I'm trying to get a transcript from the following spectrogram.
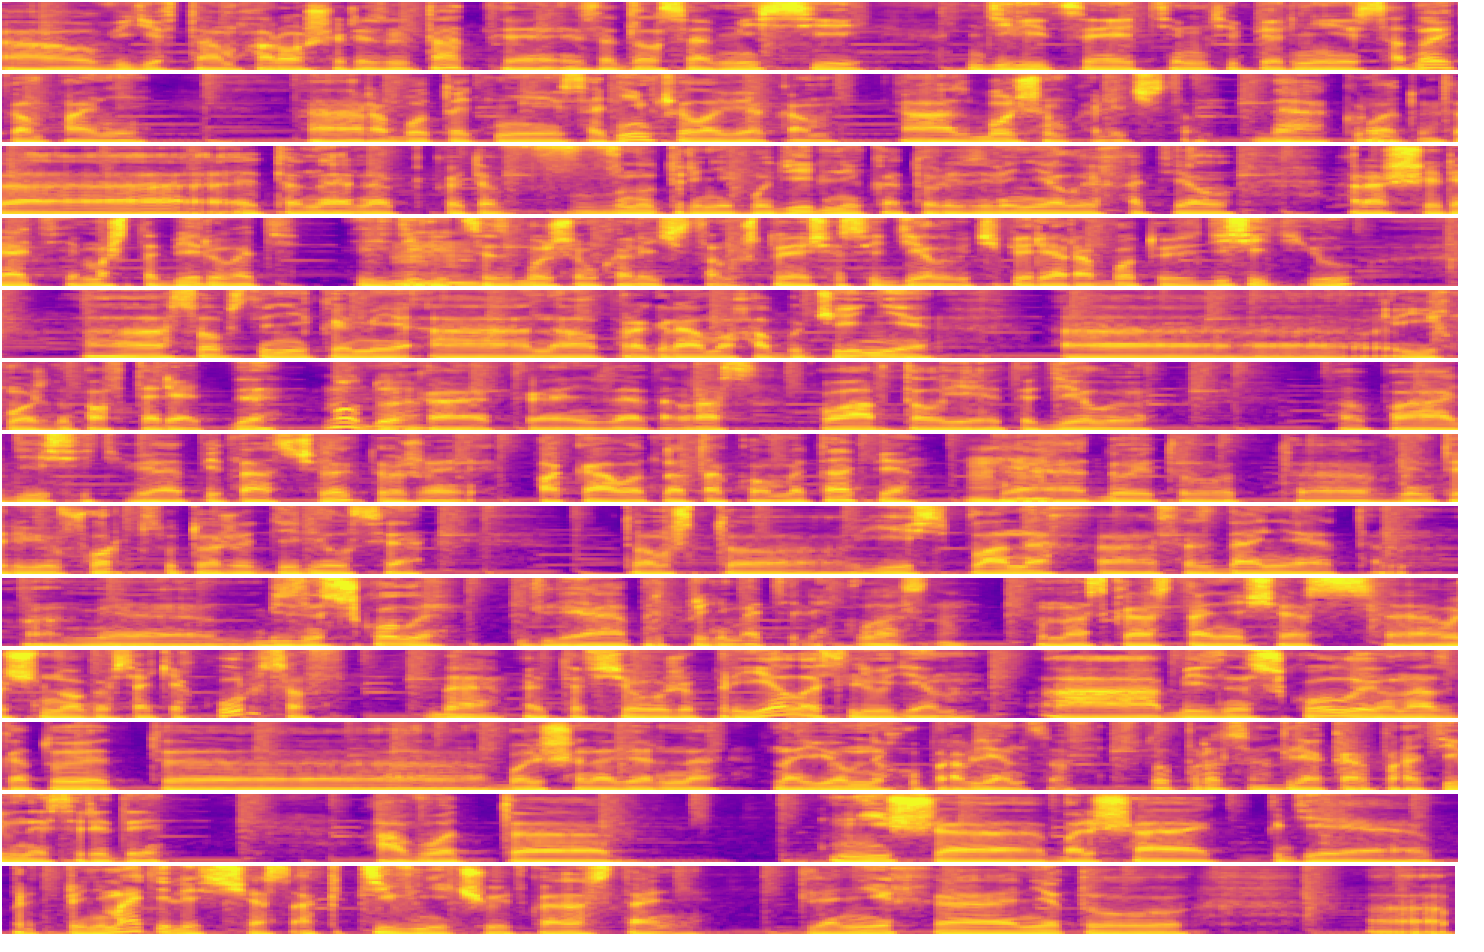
увидев там хорошие результаты, задался миссией делиться этим теперь не с одной компанией, а, работать не с одним человеком, а с большим количеством. Да, круто. Вот, а, это, наверное, какой-то внутренний будильник, который звенел и хотел расширять и масштабировать и делиться mm-hmm. с большим количеством, что я сейчас и делаю. Теперь я работаю с десятью а, собственниками, а на программах обучения их можно повторять, да? Ну да. Как, не знаю, там раз в квартал я это делаю по 10-15 человек тоже. Пока вот на таком этапе. Uh-huh. Я до этого вот в интервью Forbes тоже делился о том, что есть в планах а, создания там, а, бизнес-школы для предпринимателей. Классно. У нас в Казахстане сейчас а, очень много всяких курсов. Да. Это все уже приелось людям, а бизнес-школы у нас готовят э, больше, наверное, наемных управленцев. Сто процентов. Для корпоративной среды. А вот э, ниша большая, где предприниматели сейчас активничают в Казахстане, для них э, нету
